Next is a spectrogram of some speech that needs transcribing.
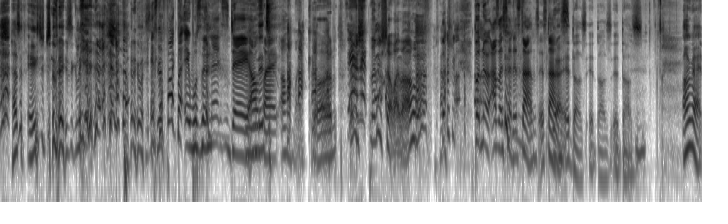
Hasn't aged basically, but it was it's good. the fact that it was the next day. I was like, oh my god. let, me sh- let me shut my mouth. but no, as I said, it stands. It yeah, stands. it does, it does, it does. All right,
